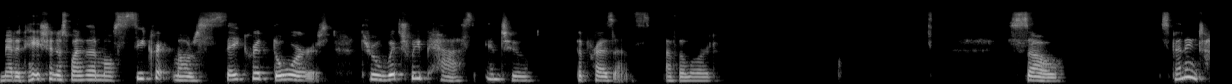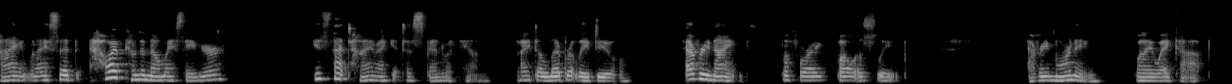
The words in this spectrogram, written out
Meditation is one of the most secret, most sacred doors through which we pass into the presence of the Lord. So, spending time, when I said how I've come to know my Savior, it's that time I get to spend with Him that I deliberately do every night before I fall asleep, every morning when I wake up.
